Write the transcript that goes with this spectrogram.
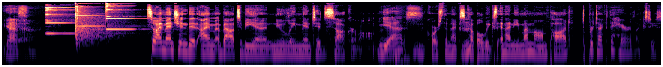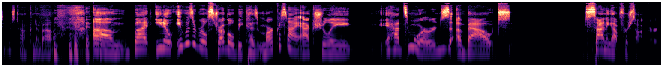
Yes. So I mentioned that I'm about to be a newly minted soccer mom. Yes. in the course of the next mm-hmm. couple of weeks, and I need my mom pod to protect the hair, like Stacy was talking about. um, but you know, it was a real struggle because Marcus and I actually had some words about signing up for soccer.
